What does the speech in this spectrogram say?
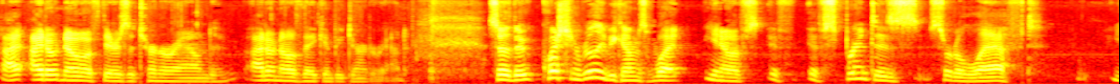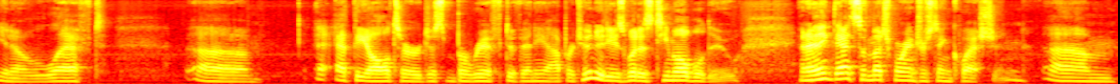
I, I don't know if there's a turnaround. I don't know if they can be turned around. So the question really becomes what you know if if, if sprint is sort of left you know left uh, at the altar just bereft of any opportunities what does t-mobile do? And i think that's a much more interesting question. Um,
